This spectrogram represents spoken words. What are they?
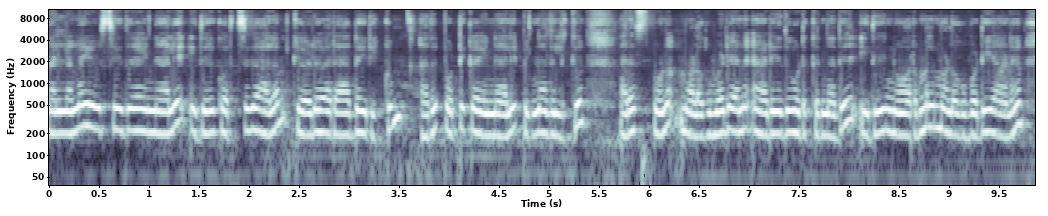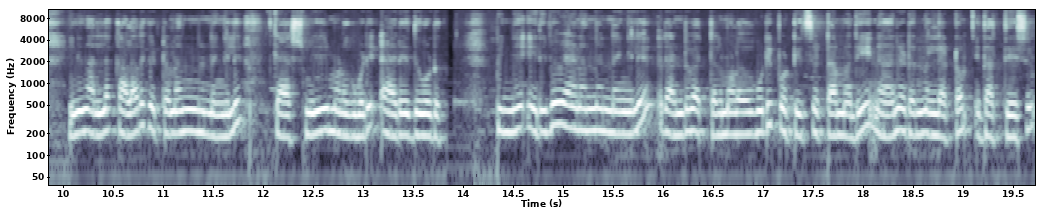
നല്ലെണ്ണ യൂസ് ചെയ്ത് കഴിഞ്ഞാൽ ഇത് കുറച്ച് കാലം കേട് വരാതെ ഇരിക്കും. അത് പൊട്ടിക്കഴിഞ്ഞാൽ പിന്നെ അതിലേക്ക് അര സ്പൂൺ മുളക് പൊടിയാണ് ആഡ് ചെയ്ത് കൊടുക്കുന്നത്. ഇത് നോർമൽ മുളക് പൊടിയാണ്. ഇനി നല്ല കളർ കിട്ടണമെന്നുണ്ടെങ്കിൽ കാശ്മീരി മുളക് പൊടി ആഡ് ചെയ്ത് കൊടുക്കും. പിന്നെ എരിവ് വേണമെന്നുണ്ടെങ്കിൽ രണ്ട് വറ്റൽമുളക് കൂടി പൊട്ടിച്ചിട്ടാൽ മതി. ഞാൻ ഇടുന്നില്ല കേട്ടോ. ഇത് അത്യാവശ്യം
